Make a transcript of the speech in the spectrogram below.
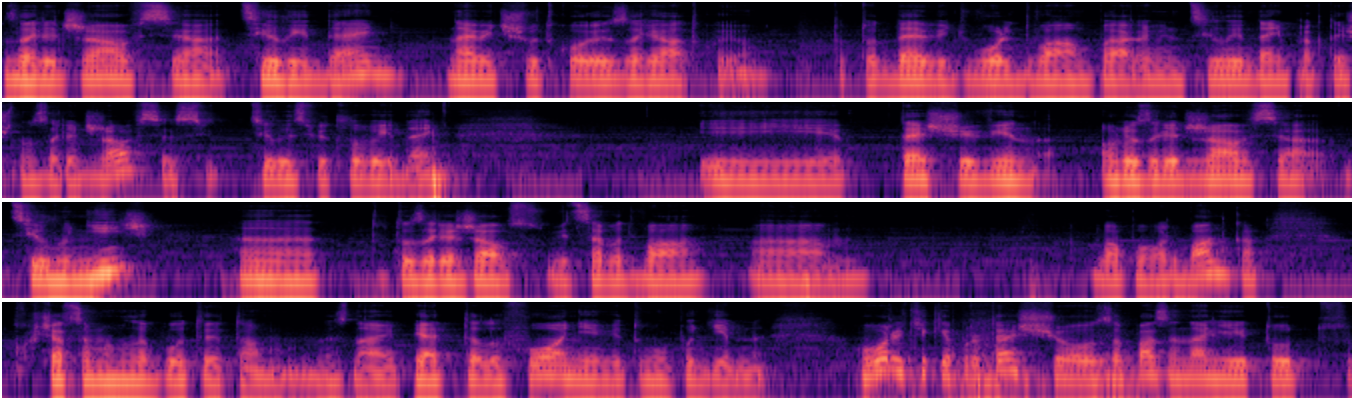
заряджався цілий день, навіть швидкою зарядкою, тобто 9 вольт 2 ампера, він цілий день практично заряджався, цілий світловий день. І те, що він розряджався цілу ніч, е, тобто заряджав від себе два, е, два повербанка, хоча це могли бути там, не знаю, 5 телефонів і тому подібне. Говорить тільки про те, що запас енергії тут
